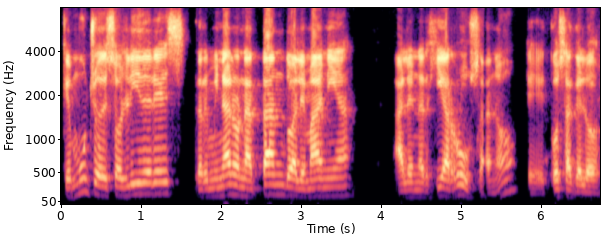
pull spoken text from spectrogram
que muchos de esos líderes terminaron atando a Alemania a la energía rusa, ¿no? Eh, cosa que los,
